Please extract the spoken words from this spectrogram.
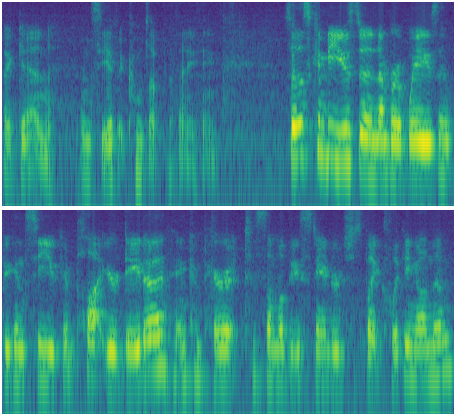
again and see if it comes up with anything. So this can be used in a number of ways. I hope you can see you can plot your data and compare it to some of these standards just by clicking on them.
